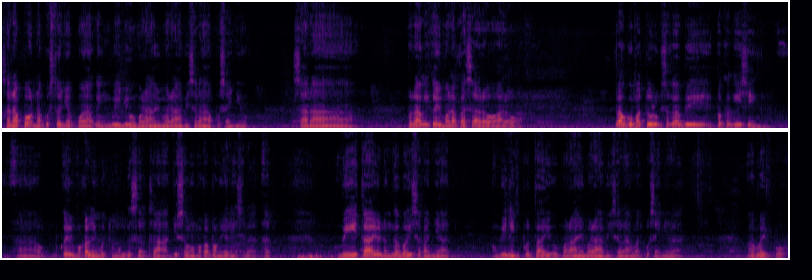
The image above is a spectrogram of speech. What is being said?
Sana po nagustuhan nyo po ang aking video. Maraming maraming salamat po sa inyo. Sana palagi kayo malakas araw-araw. Bago matulog sa gabi, pagkagising, uh, huwag kayo makalimot magdasal sa Diyos mga makapangyarihan sila. At humingi tayo ng gabay sa Kanya at humiling po tayo. Maraming maraming salamat po sa inyo lahat. Bye-bye po.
